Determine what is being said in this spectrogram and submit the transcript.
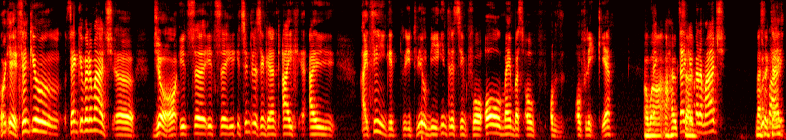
okay. Thank you. Thank you very much, uh, Joe, it's uh, it's uh, it's interesting, and I I I think it it will be interesting for all members of of of Link. Yeah. Oh well, Thank- I hope Thank so. Thank you very much. That's Goodbye. okay.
